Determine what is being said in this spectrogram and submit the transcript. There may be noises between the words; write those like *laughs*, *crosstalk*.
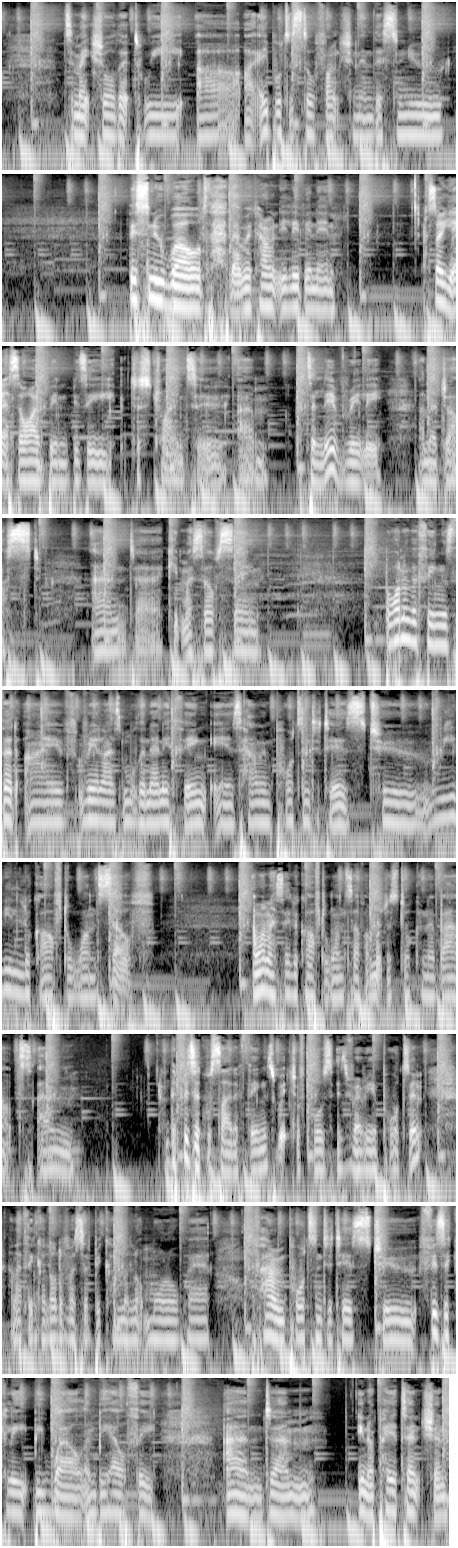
to make sure that we uh, are able to still function in this new this new world that we're currently living in. So yeah, so I've been busy just trying to um, to live really and adjust and uh, keep myself sane. But one of the things that I've realized more than anything is how important it is to really look after oneself. And when I say look after oneself, I'm not just talking about um, the physical side of things, which of course is very important. And I think a lot of us have become a lot more aware of how important it is to physically be well and be healthy and, um, you know, pay attention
